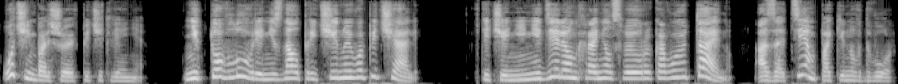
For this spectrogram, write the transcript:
очень большое впечатление. Никто в Лувре не знал причину его печали. В течение недели он хранил свою роковую тайну, а затем, покинув двор,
